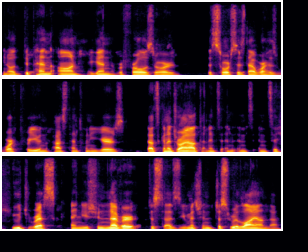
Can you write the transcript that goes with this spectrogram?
you know depend on again referrals or the sources that were, has worked for you in the past 10 20 years that's going to dry out and it's, and it's, and it's a huge risk. And you should never just as you mentioned just rely on that.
